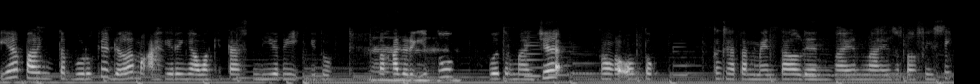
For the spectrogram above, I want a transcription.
ya paling terburuknya adalah mengakhiri nyawa kita sendiri gitu. Hmm. Maka dari itu hmm. buat remaja kalau untuk kesehatan mental dan lain-lain serta fisik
